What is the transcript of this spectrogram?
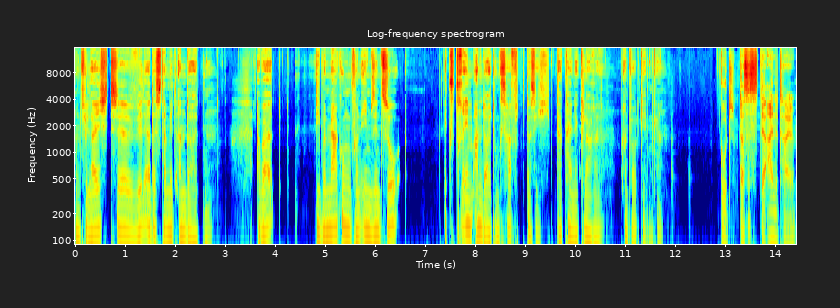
Und vielleicht äh, will er das damit andeuten. Aber die Bemerkungen von ihm sind so extrem andeutungshaft, dass ich da keine klare Antwort geben kann. Gut, das ist der eine Teil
